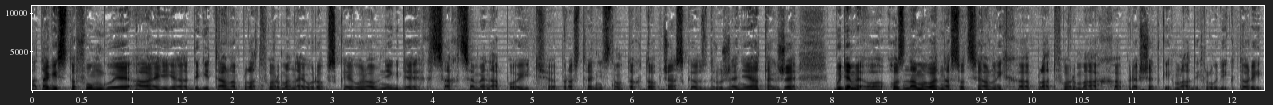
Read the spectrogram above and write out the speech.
A takisto funguje aj digitálna platforma na európskej úrovni, kde sa chceme napojiť prostredníctvom tohto občanského združenia. Takže budeme oznamovať na sociálnych platformách pre všetkých mladých ľudí, ktorí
